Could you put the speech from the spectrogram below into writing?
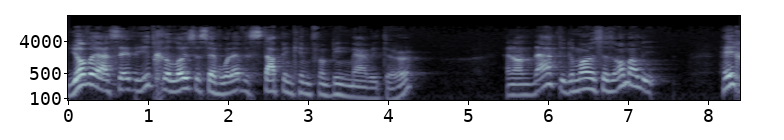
Yovoy Asay V'yitcha of whatever stopping him from being married to her. And on that the Gemara says, Omali, We would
